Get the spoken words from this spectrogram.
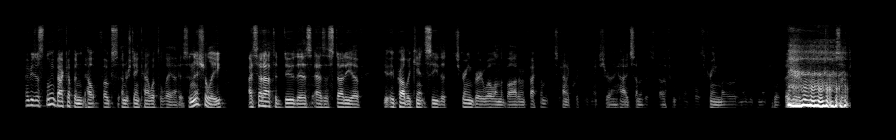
maybe just let me back up and help folks understand kind of what the layout is. Initially, I set out to do this as a study of you, you probably can't see the screen very well on the bottom. In fact, let me just kind of quickly make sure I hide some of this stuff and get in full screen mode. Maybe we can make it a little bigger so that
